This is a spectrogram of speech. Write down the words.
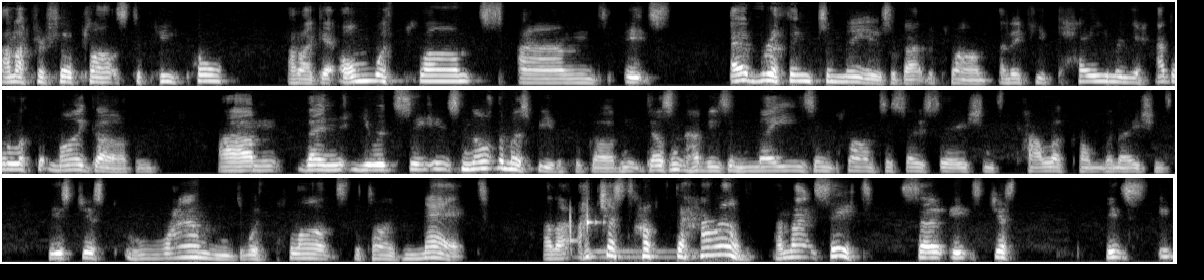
and I prefer plants to people, and I get on with plants, and it's everything to me is about the plant. And if you came and you had a look at my garden, um, then you would see it's not the most beautiful garden. It doesn't have these amazing plant associations, color combinations. It's just rammed with plants that I've met and I, I just have to have, and that's it. So it's just, it's it,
